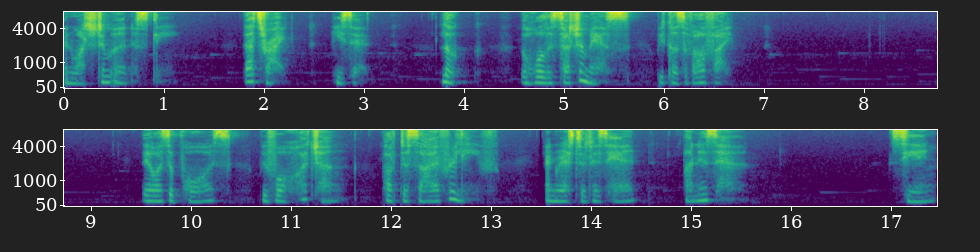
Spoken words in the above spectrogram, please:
and watched him earnestly. That's right, he said. Look, the hall is such a mess because of our fight. There was a pause before Hua Cheng puffed a sigh of relief and rested his head on his hand. Seeing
